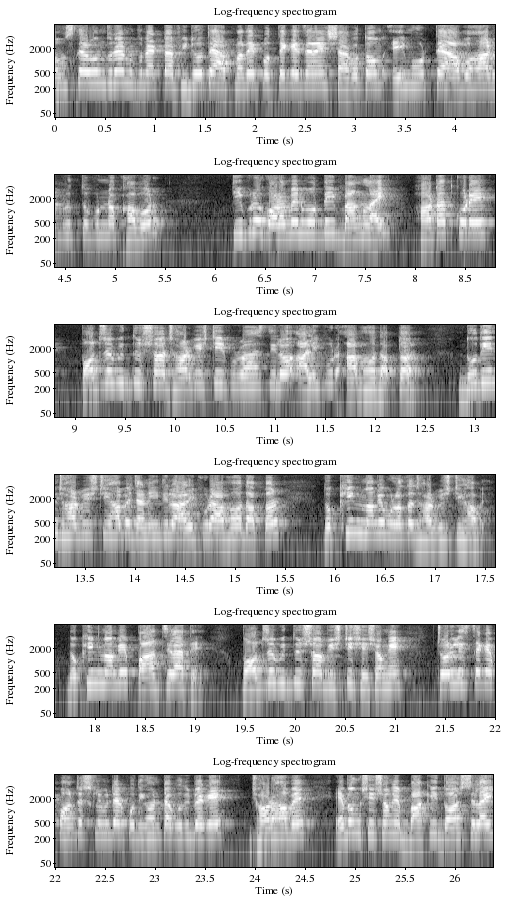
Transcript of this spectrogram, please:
নমস্কার বন্ধুরা, নতুন একটা ভিডিওতে আপনাদের প্রত্যেকে জানাই স্বাগতম। এই মুহূর্তে আবহাওয়ার গুরুত্বপূর্ণ খবর, তীব্র গরমের মধ্যেই বাংলায় হঠাৎ করে বজ্রবিদ্যুৎ সহ ঝড় বৃষ্টির পূর্বাভাস দিল আলিপুর আবহাওয়া দপ্তর। দুদিন ঝড় বৃষ্টি হবে জানিয়ে দিল আলিপুর আবহাওয়া দপ্তর। দক্ষিণবঙ্গে মূলত ঝড় বৃষ্টি হবে। দক্ষিণবঙ্গে পাঁচ জেলাতে বজ্রবিদ্যুৎ সহ বৃষ্টি, সেই সঙ্গে চল্লিশ থেকে পঞ্চাশ কিলোমিটার প্রতি ঘণ্টা গতিবেগে ঝড় হবে এবং সেই সঙ্গে বাকি দশ জেলায়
